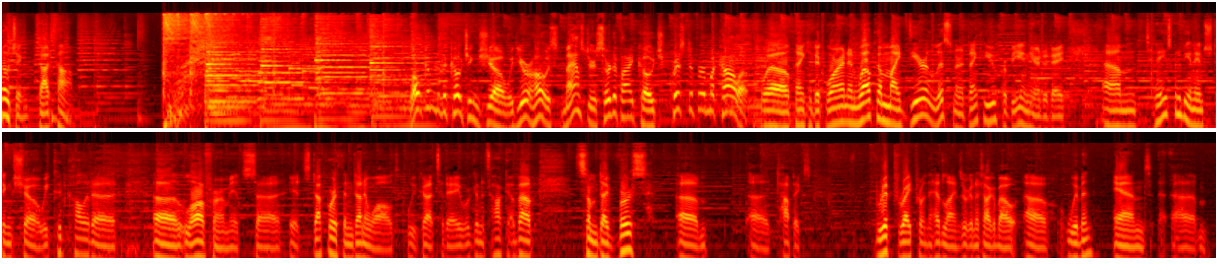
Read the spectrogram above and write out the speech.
coaching.com. Welcome to the Coaching Show with your host, Master Certified Coach Christopher McCullough. Well, thank you, Dick Warren, and welcome, my dear listener. Thank you for being here today. Um, today's going to be an interesting show. We could call it a, a law firm. It's uh, it's Duckworth and Dunnewold. We've got today. We're going to talk about some diverse um, uh, topics ripped right from the headlines. We're going to talk about uh, women and um,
